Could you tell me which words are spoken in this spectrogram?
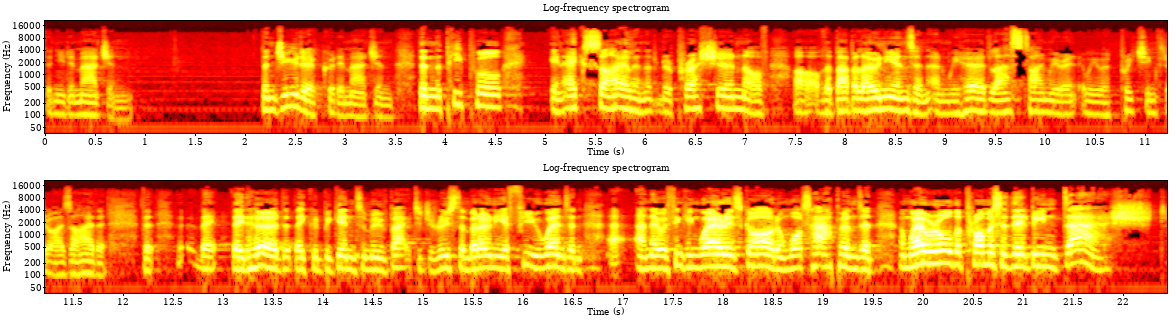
than you'd imagine than Judah could imagine, than the people in exile and the oppression of, uh, of the Babylonians. And, and we heard last time we were, in, we were preaching through Isaiah that, that they, they'd heard that they could begin to move back to Jerusalem, but only a few went. And, uh, and they were thinking, where is God and what's happened? And, and where were all the promises had been dashed?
